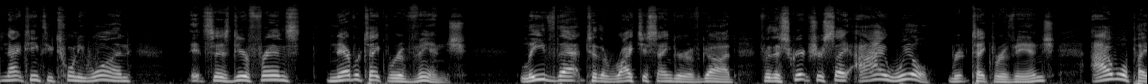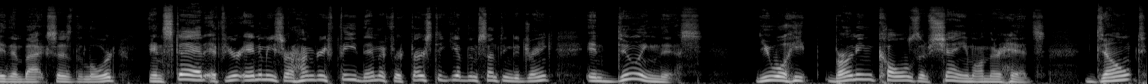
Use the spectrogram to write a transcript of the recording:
19 through 21, it says, Dear friends, never take revenge Leave that to the righteous anger of God. For the scriptures say, I will re- take revenge. I will pay them back, says the Lord. Instead, if your enemies are hungry, feed them. If they're thirsty, give them something to drink. In doing this, you will heap burning coals of shame on their heads. Don't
